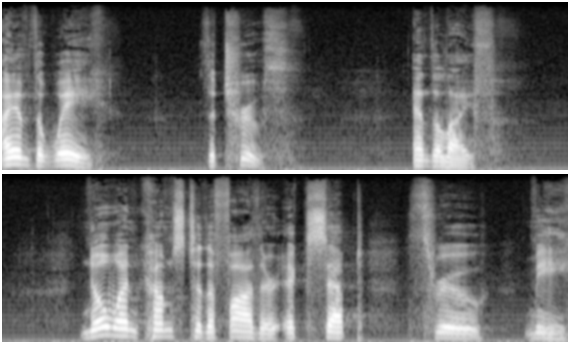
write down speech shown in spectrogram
I am the way, the truth, and the life. No one comes to the Father except through me.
